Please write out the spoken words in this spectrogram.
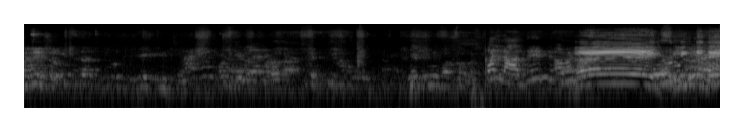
দিদি, এসো। এই সিলিংটা দে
